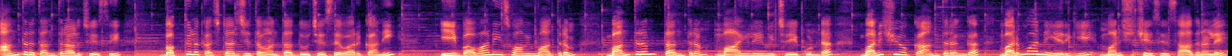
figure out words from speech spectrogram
అంతరతంత్రాలు చేసి భక్తుల కష్టార్జితం అంతా దోచేసేవారు. కానీ ఈ భవానీ స్వామి మాత్రం మంత్రం తంత్రం మాయలేమి చేయకుండా మనిషి యొక్క అంతరంగ మర్మాన్ని ఎరిగి మనిషి చేసే సాధనలే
